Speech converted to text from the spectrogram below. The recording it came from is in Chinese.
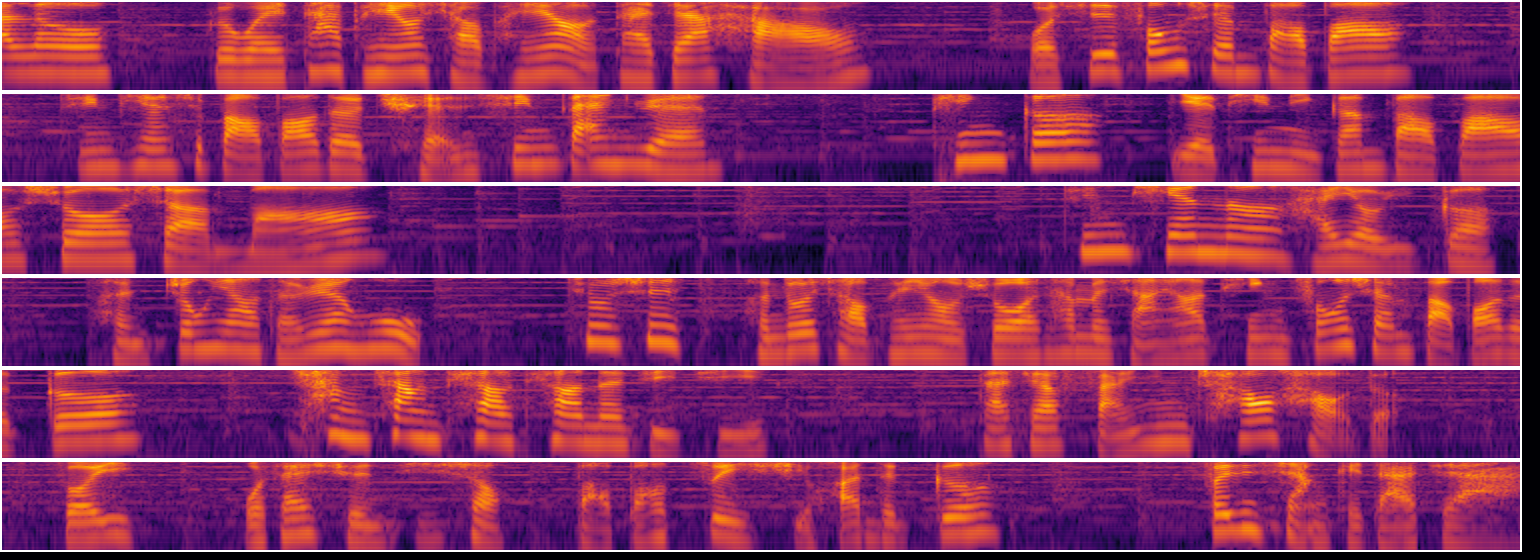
Hello，各位大朋友、小朋友，大家好，我是风神宝宝。今天是宝宝的全新单元，听歌也听你跟宝宝说什么。今天呢，还有一个很重要的任务，就是很多小朋友说他们想要听风神宝宝的歌，唱唱跳跳那几集，大家反应超好的，所以我再选几首宝宝最喜欢的歌，分享给大家。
